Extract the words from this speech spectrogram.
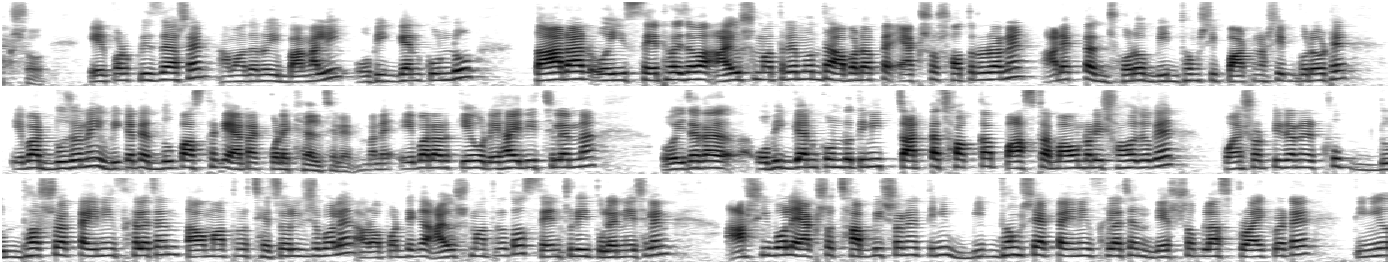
একশো। এরপর ক্রিজে আসেন আমাদের ওই বাঙালি অভিজ্ঞান কুণ্ডু। তার আর ওই সেট হয়ে যাওয়া আয়ুষ মাত্রের মধ্যে আবারও একটা একশো সতেরো রানের আরেকটা ঝোড়ো বিধ্বংসী পার্টনারশিপ গড়ে ওঠে। এবার দুজনেই উইকেটের দুপাশ থেকে অ্যাটাক করে খেলছিলেন। মানে এবার আর কেউ রেহাই দিচ্ছিলেন না। ওই জায়গায় অভিজ্ঞান কুণ্ডু তিনি চারটা ছক্কা, পাঁচটা বাউন্ডারি সহযোগে পঁয়ষট্টি রানের খুব দুর্ধর্ষ একটা ইনিংস খেলেছেন, তাও মাত্র ছেচল্লিশ বলে। আর অপরদিকে আয়ুষ মাত্র তো সেঞ্চুরি তুলে নিয়েছিলেন। আশি বলে একশো ছাব্বিশ রানে তিনি বিধ্বংসী একটা ইনিংস খেলেছেন দেড়শো প্লাস স্ট্রাইক রেটে তিনিও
